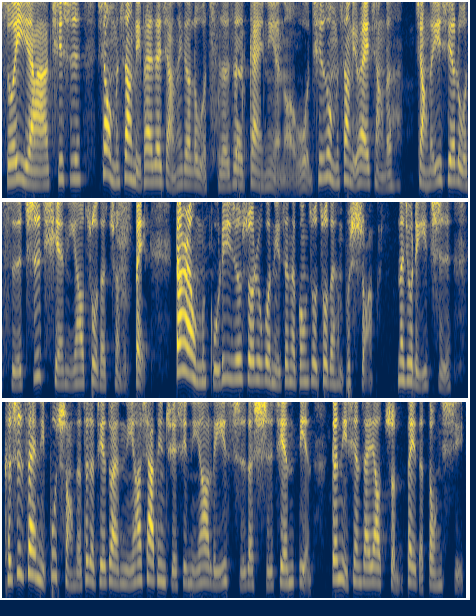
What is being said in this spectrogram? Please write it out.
所以啊，其实像我们上礼拜在讲那个裸辞的这个概念哦，我其实我们上礼拜讲了讲了一些裸辞之前你要做的准备。当然，我们鼓励就是说，如果你真的工作做得很不爽，那就离职。可是，在你不爽的这个阶段，你要下定决心，你要离职的时间点，跟你现在要准备的东西，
